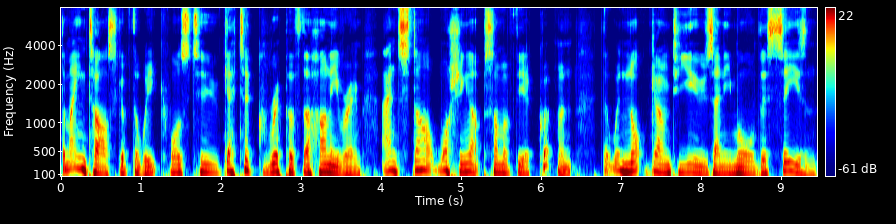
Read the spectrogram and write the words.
The main task of the week was to get a grip of the honey room and start washing up some of the equipment that we're not going to use anymore this season,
